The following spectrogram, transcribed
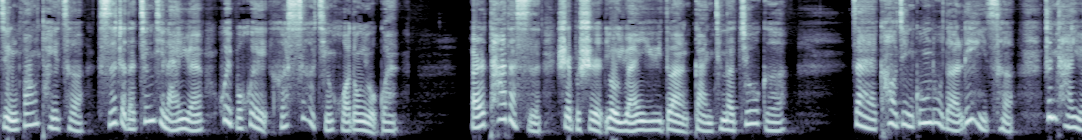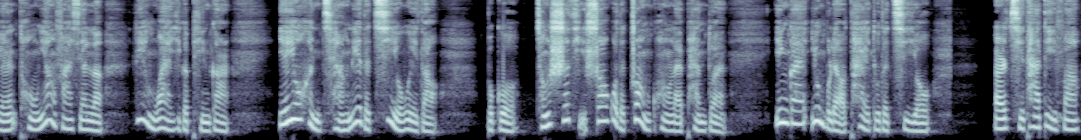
警方推测，死者的经济来源会不会和色情活动有关？而她的死是不是又源于一段感情的纠葛？在靠近公路的另一侧，侦查员同样发现了另外一个瓶盖。也有很强烈的汽油味道，不过从尸体烧过的状况来判断，应该用不了太多的汽油，而其他地方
